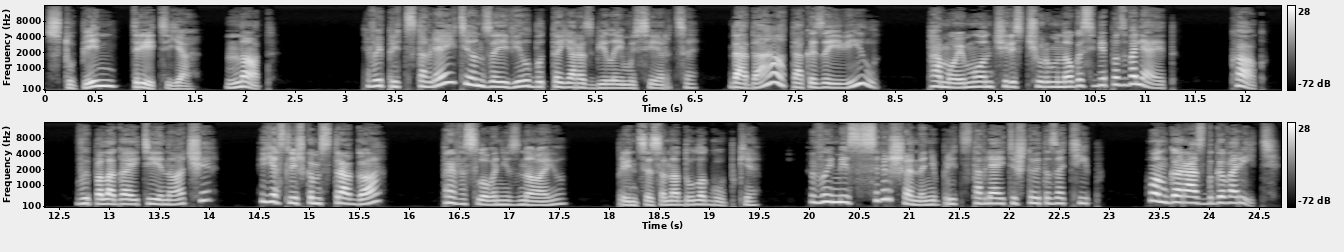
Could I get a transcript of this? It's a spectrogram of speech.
Ступень третья. Над. «Вы представляете, он заявил, будто я разбила ему сердце. Да-да, так и заявил. По-моему, он чересчур много себе позволяет. Как? Вы полагаете иначе? Я слишком строга? Право слова не знаю. Принцесса надула губки. Вы, мисс, совершенно не представляете, что это за тип. Он гораздо говорить.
